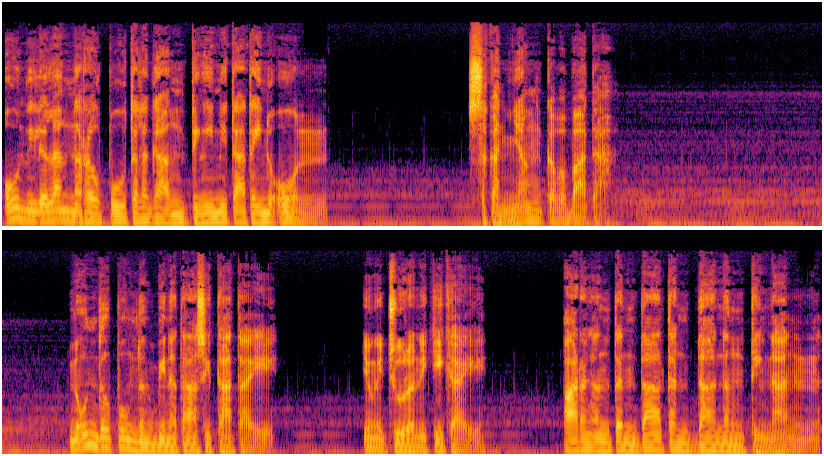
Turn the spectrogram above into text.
o nilalang na raw po talaga ang tingin ni tatay noon sa kanyang kababata. Noon daw pong nagbinata si tatay, yung itsura ni Kikay, parang ang tanda-tanda ng tingnan.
